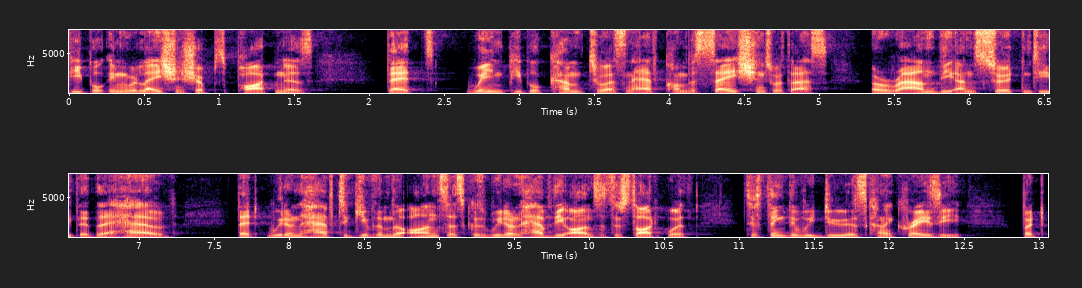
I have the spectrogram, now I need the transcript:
people in relationships, partners, that when people come to us and have conversations with us around the uncertainty that they have, that we don't have to give them the answers because we don't have the answers to start with. To think that we do is kind of crazy, but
